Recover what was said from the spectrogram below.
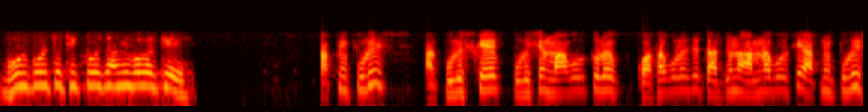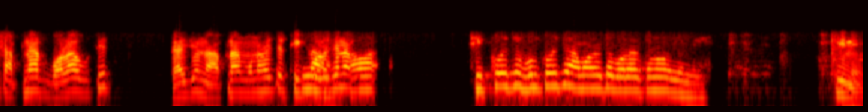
ভুল করেছে ঠিক করেছে আমি বলার কে? আপনি পুলিশ আর পুলিশকে পুলিশের মা বউ তুলে কথা বলেছে তার জন্য আমরা বলছি আপনি পুলিশ আপনার বলা উচিত। তাই জন্য আপনার মনে হয়েছে ঠিক করেছে না? ঠিক করেছে ভুল করেছে আমার ওটা বলার কোনো ইয়ে নেই। কি নেই?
